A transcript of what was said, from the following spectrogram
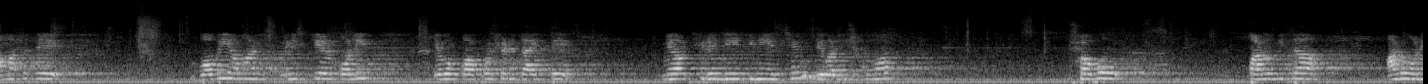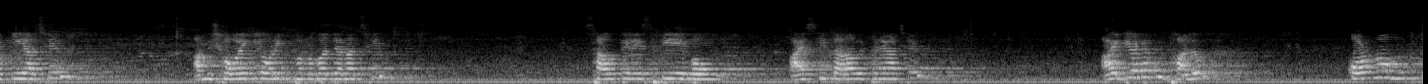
আমার সাথে ববি, আমার মিনিস্ট্রিয়াল কলিগ এবং কর্পোরেশনের দায়িত্বে মেয়র ছিলেন নিয়ে তিনি এসেছেন, দেবাশিস কুমার সহ পারমিতা আরও অনেকেই আছেন। আমি সবাইকে অনেক ধন্যবাদ জানাচ্ছি। সাউথের এসপি এবং আইসি তারাও এখানে আছেন। আইডিয়াটা খুব ভালো। করোনা মুক্ত।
